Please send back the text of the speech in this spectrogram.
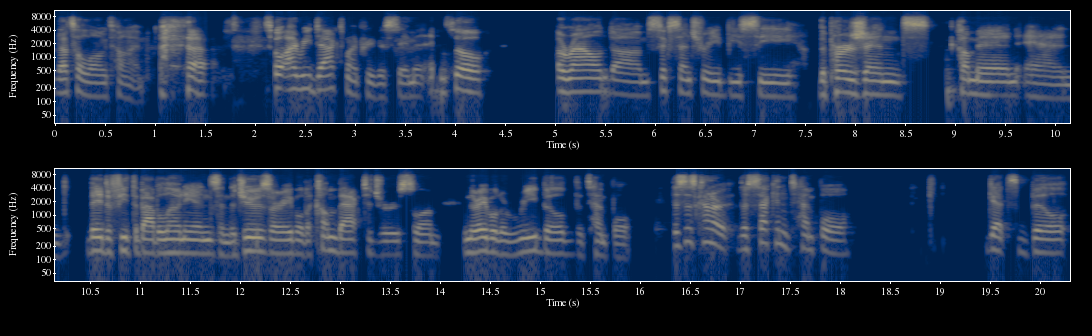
that's a long time. so I redact my previous statement. And so around um, 6th century BC, the Persians come in and they defeat the Babylonians, and the Jews are able to come back to Jerusalem and they're able to rebuild the temple. This is kind of the second temple gets built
